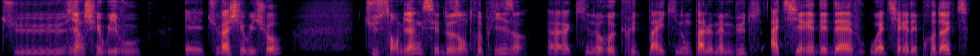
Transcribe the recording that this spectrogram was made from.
tu viens chez Weevoo et tu vas chez Wisho, tu sens bien que c'est deux entreprises euh, qui ne recrutent pas et qui n'ont pas le même but. Attirer des devs ou attirer des products,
